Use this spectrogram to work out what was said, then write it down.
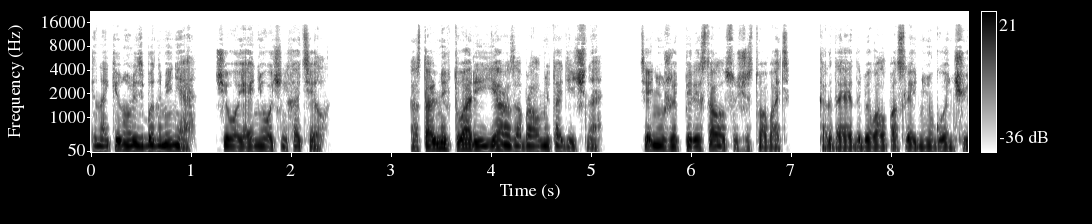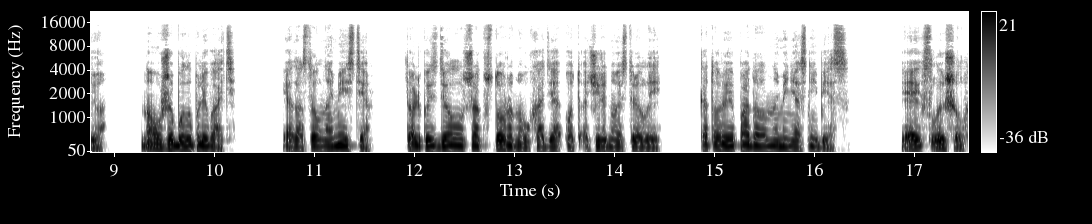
и накинулись бы на меня, чего я не очень хотел. Остальных тварей я разобрал методично. Тень уже перестала существовать, когда я добивал последнюю гончую. Но уже было плевать. Я застыл на месте, только сделал шаг в сторону, уходя от очередной стрелы, которая падала на меня с небес. Я их слышал,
